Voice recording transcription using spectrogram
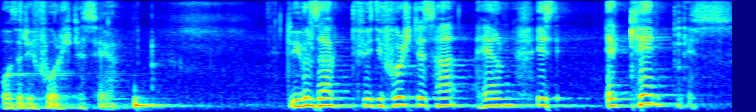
oder die Furcht des Herrn? Die Bibel sagt, für die Furcht des Herrn ist Erkenntnis.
